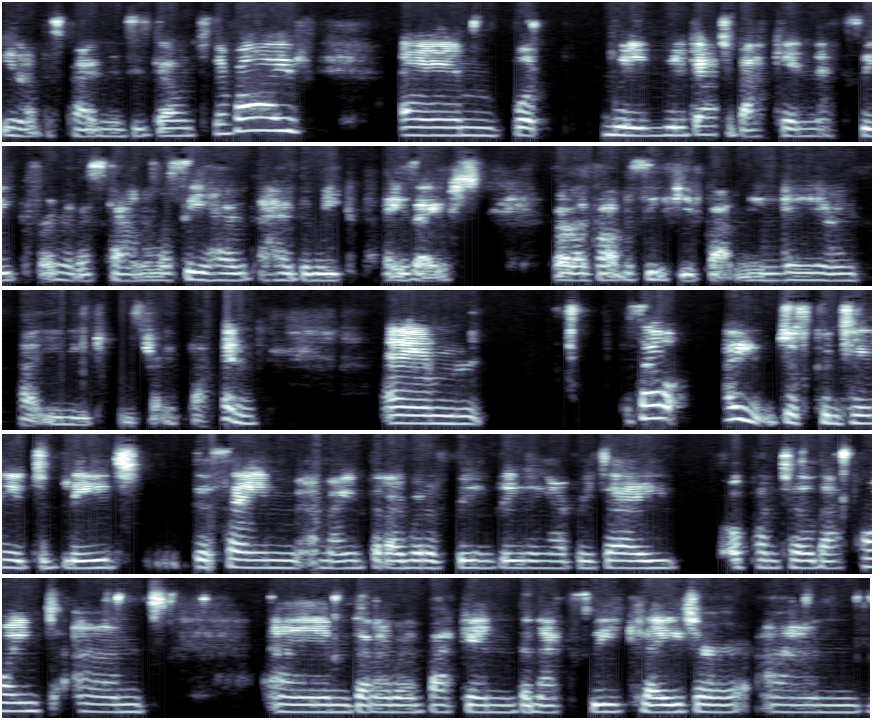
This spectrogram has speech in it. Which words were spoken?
you know this pregnancy is going to survive, um, but we'll we'll get you back in next week for another scan and we'll see how how the week plays out. They're like, obviously, if you've got any failure that you need to come straight back in. Um, so I just continued to bleed the same amount that I would have been bleeding every day up until that point, and um, then I went back in the next week later, and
